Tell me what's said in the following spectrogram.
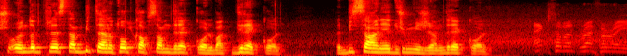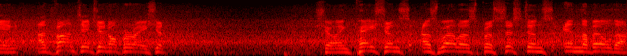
Şu önde bir presten bir tane top kapsam direkt gol. Bak direkt gol. Bir saniye düşünmeyeceğim direkt gol. Showing patience as well as persistence in the build-up.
